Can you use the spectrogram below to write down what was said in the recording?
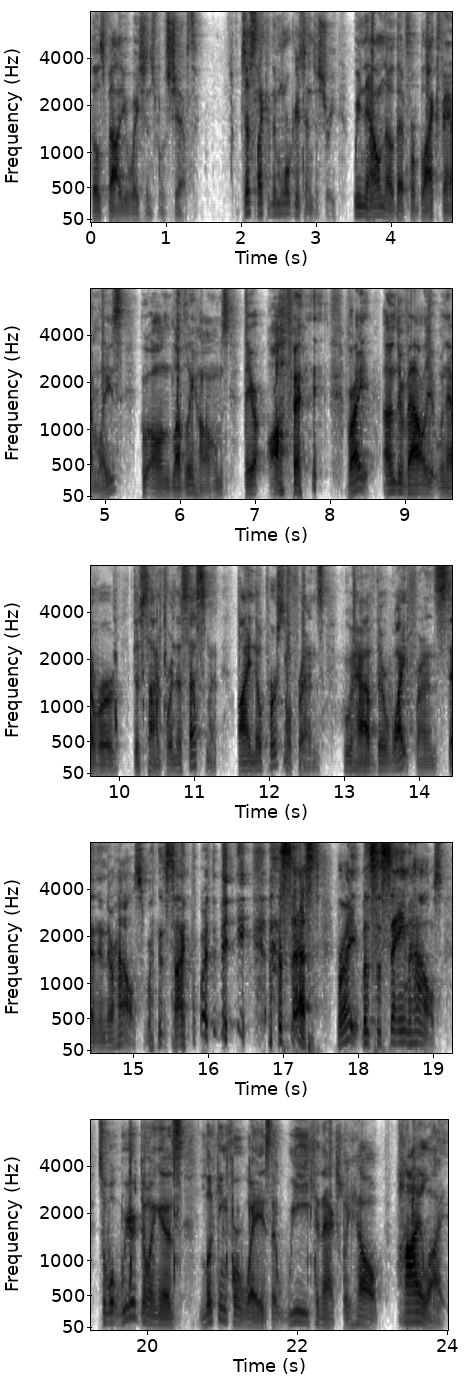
those valuations will shift. Just like in the mortgage industry, we now know that for black families who own lovely homes, they are often, right, undervalued whenever there's time for an assessment. I know personal friends who have their white friends stand in their house when it's time for it to be assessed, right? But it's the same house. So what we're doing is looking for ways that we can actually help highlight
